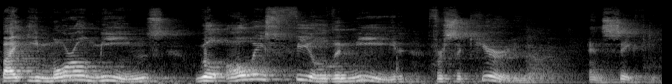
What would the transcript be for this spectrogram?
by immoral means will always feel the need for security and safety.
